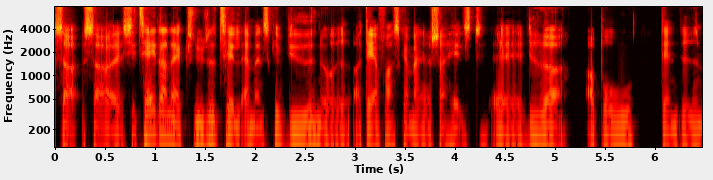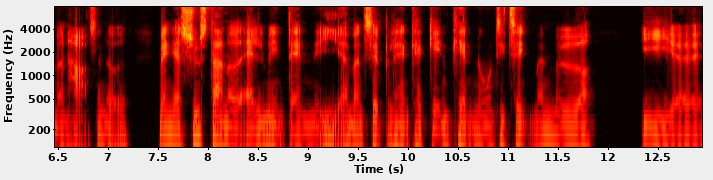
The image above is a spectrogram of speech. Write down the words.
Så, så citaterne er knyttet til, at man skal vide noget, og derfor skal man jo så helst øh, videre og bruge den viden, man har til noget. Men jeg synes, der er noget almindeligt dannende i, at man simpelthen kan genkende nogle af de ting, man møder i, øh,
